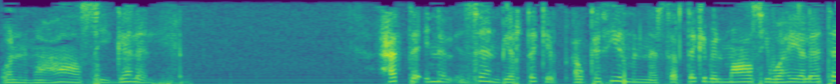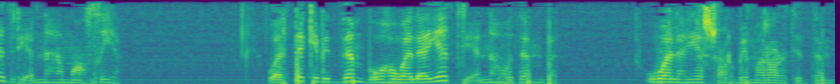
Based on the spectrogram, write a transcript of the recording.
والمعاصي جلل. حتى إن الإنسان بيرتكب أو كثير من الناس ترتكب المعاصي وهي لا تدري أنها معصية ويرتكب الذنب وهو لا يدري أنه ذنبا. ولا يشعر بمرارة الذنب.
